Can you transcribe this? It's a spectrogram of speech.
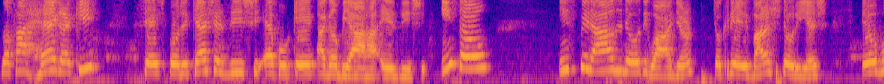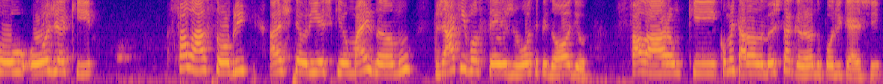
Nossa regra aqui: se esse podcast existe, é porque a gambiarra existe. Então, inspirado em The Old Guardian, que eu criei várias teorias, eu vou hoje aqui falar sobre as teorias que eu mais amo, já que vocês no outro episódio falaram que comentaram no meu Instagram do podcast,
